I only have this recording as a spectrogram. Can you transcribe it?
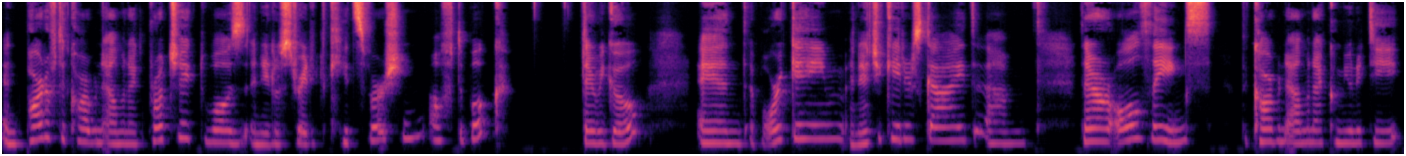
And part of the Carbon Almanac project was an illustrated kids version of the book. There we go. And a board game, an educator's guide. Um, there are all things the Carbon Almanac community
